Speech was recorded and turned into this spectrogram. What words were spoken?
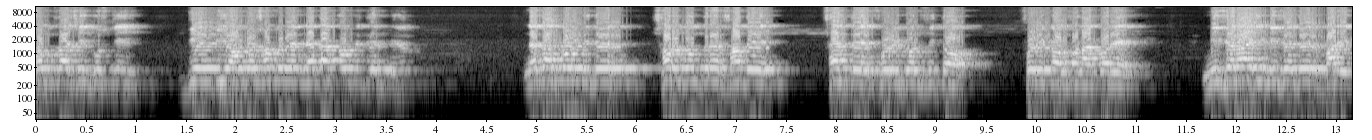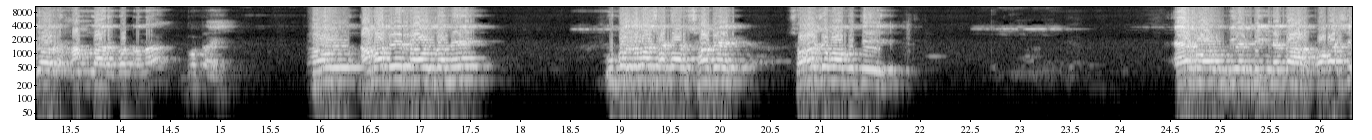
সন্ত্রাসী গোষ্ঠী বিএনপি অঙ্গ নেতা কর্মীদের নেতা কর্মীদের ষড়যন্ত্রের ফাঁদে ফেলতে পরিকল্পিত পরিকল্পনা করে নিজেরাই নিজেদের বাড়িঘর হামলার ঘটনা ঘটায়। আমাদের রাউজানে উপজেলা শাখার সাবেক সহসভাপতি এবং বিএনপি নেতা প্রবাসী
